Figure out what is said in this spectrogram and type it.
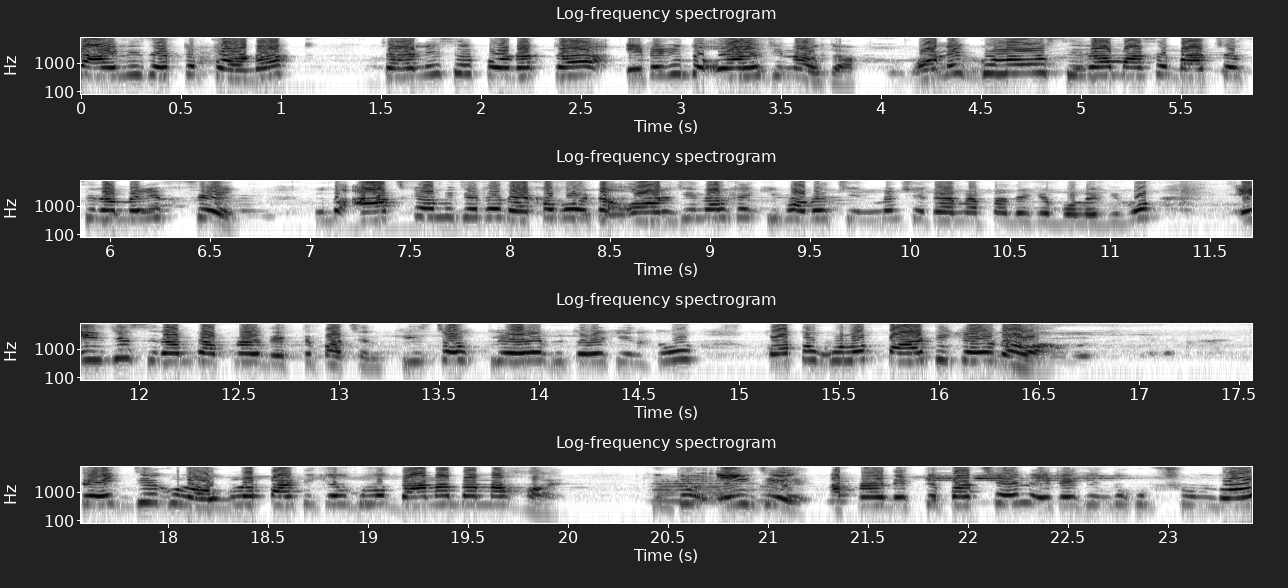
চাইনিজ একটা প্রোডাক্ট চাইনিজ এর প্রোডাক্টটা এটা কিন্তু অরিজিনালটা অনেকগুলো সিরাম আছে বাচ্চা সিরামের ফেক কিন্তু আজকে আমি যেটা দেখাবো, এটা অরিজিনালটা কীভাবে চিনবেন সেটা আমি আপনাদেরকে বলে দিব। এই যে সিরামটা আপনারা দেখতে পাচ্ছেন ক্রিস্টাল ক্লিয়ারের ভিতরে কিন্তু কতগুলো পার্টিকেল দেওয়া। ফেক যেগুলো, ওগুলো পার্টিকেলগুলো দানা দানা হয়। এই যে, আপনারা দেখতে পাচ্ছেন, এটা কিন্তু খুব সুন্দর।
